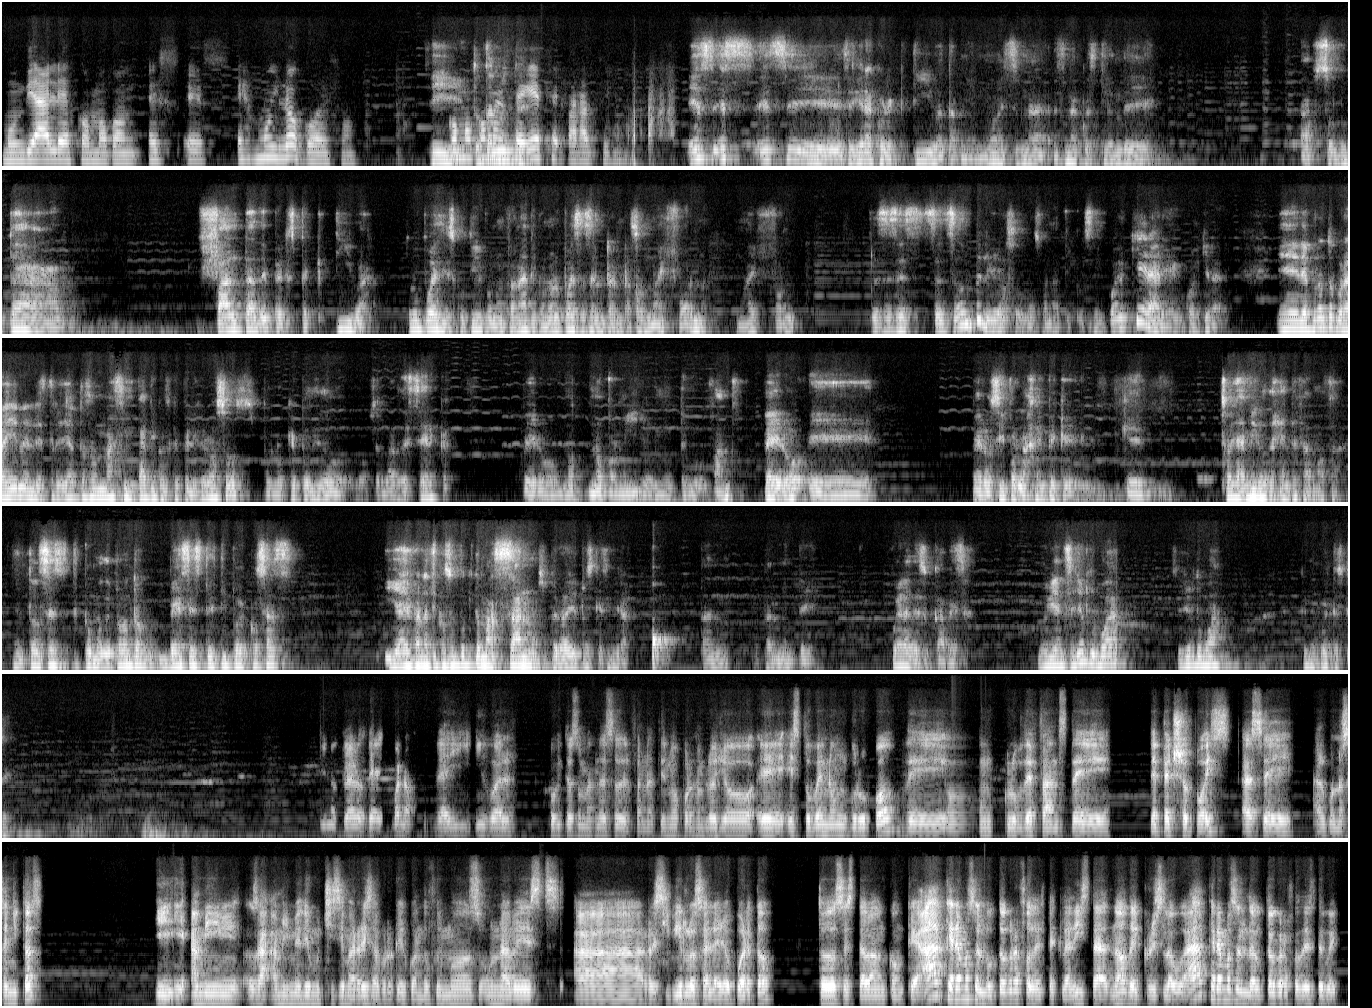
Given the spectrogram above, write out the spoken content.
mundiales como con... Es, es, es muy loco eso. Sí, ¿Cómo, totalmente. el fanatismo? Es, es, es eh, ceguera colectiva también, ¿no? Es una, es una cuestión de absoluta falta de perspectiva. Tú no puedes discutir con un fanático, no lo puedes hacer en razón, no hay forma, no hay forma. Entonces son peligrosos los fanáticos, en cualquier área, en cualquier área. Eh, de pronto por ahí en el estrellato son más simpáticos que peligrosos, por lo que he podido observar de cerca, pero no, no por mí, yo no tengo fans, pero, eh, pero sí por la gente que, que soy amigo de gente famosa. Entonces, como de pronto ves este tipo de cosas, y hay fanáticos un poquito más sanos, pero hay otros que sí, mira, están totalmente fuera de su cabeza. Muy bien, señor Dubois. Señor Dubois, ¿qué me cuenta usted? Sí, no, claro, bueno, de ahí igual, un poquito sumando eso del fanatismo, por ejemplo, yo eh, estuve en un grupo de un club de fans de, de Pet Shop Boys hace algunos añitos. Y a mí, o sea, a mí me dio muchísima risa porque cuando fuimos una vez a recibirlos al aeropuerto, todos estaban con que, ah, queremos el autógrafo del tecladista, ¿no? De Chris Lowe, ah, queremos el autógrafo de este güey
